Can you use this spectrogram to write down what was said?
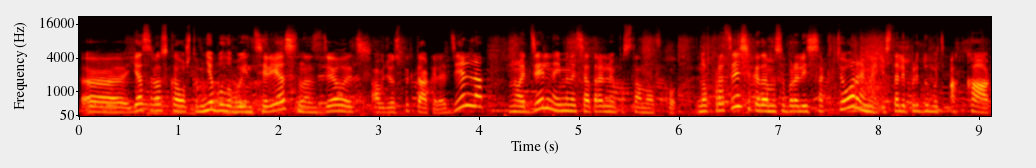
э, я сразу сказала, что мне было бы интересно сделать аудиоспектакль отдельно, но отдельно именно театральную постановку. Но в процессе, когда мы собрались с актерами и стали придумывать, а как?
